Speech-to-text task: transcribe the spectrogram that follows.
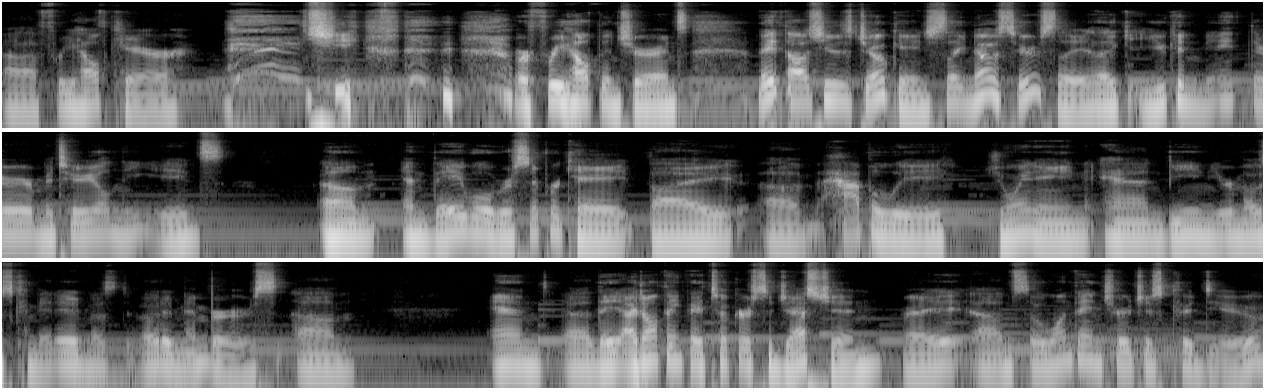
uh, free health care." she or free health insurance. They thought she was joking. She's like, "No, seriously. Like you can meet their material needs, um, and they will reciprocate by uh, happily joining and being your most committed, most devoted members." Um, and uh, they i don't think they took her suggestion right um, so one thing churches could do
